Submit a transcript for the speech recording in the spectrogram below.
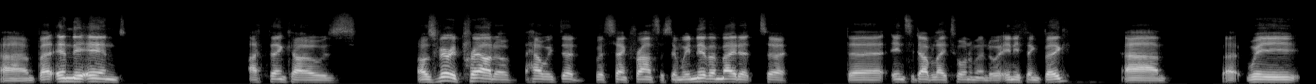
Um, but in the end, I think I was I was very proud of how we did with St. Francis, and we never made it to the NCAA tournament or anything big. Um, but we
